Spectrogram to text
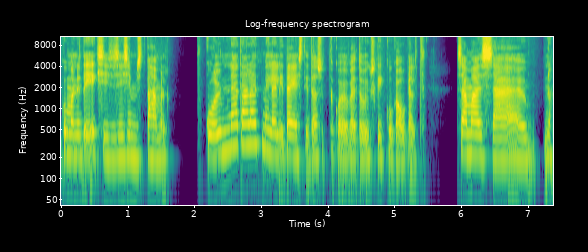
kui ma nüüd ei eksi, siis esimesed vähemalt kolm nädalat meil oli täiesti tasuta kojuvedu ükskõik kui kaugelt. samas äh, noh,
